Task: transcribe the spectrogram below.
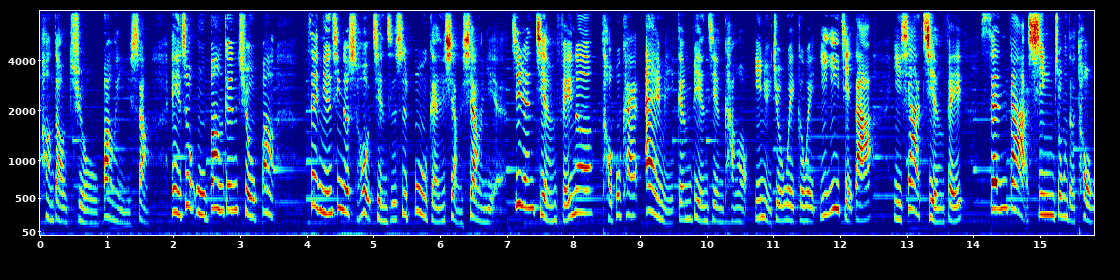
胖到九磅以上。哎，这五磅跟九磅。在年轻的时候，简直是不敢想象耶！既然减肥呢，逃不开爱美跟变健康哦，医女就为各位一一解答以下减肥三大心中的痛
